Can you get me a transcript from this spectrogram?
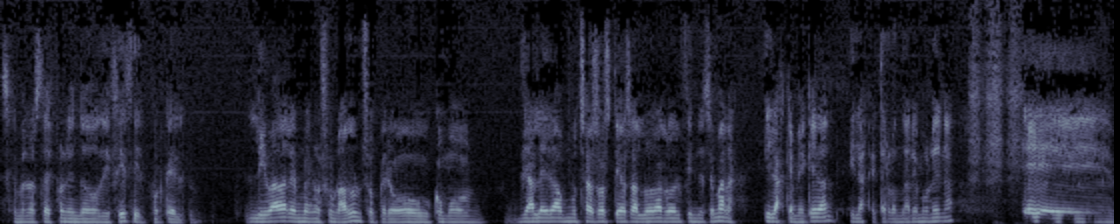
es que me lo estáis poniendo difícil porque le iba a dar el menos uno a Alonso, pero como ya le he dado muchas hostias a lo largo del fin de semana y las que me quedan y las que te rondaré morena. Eh,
